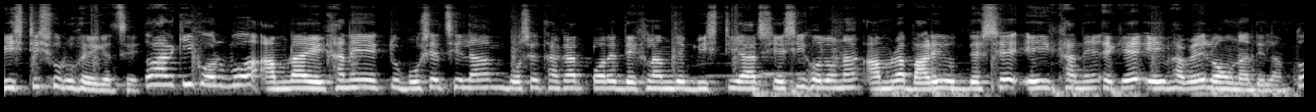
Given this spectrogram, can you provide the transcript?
বৃষ্টি শুরু হয়ে গেছে। তো আর কি করব, আমরা এখানে একটু বসেছিলাম, বসে থাকার পরে দেখলাম যে বৃষ্টি আর শেষই হলো না। আমরা বাড়ির উদ্দেশ্যে এইখানে থেকে এইভাবে রওনা দিলাম। তো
